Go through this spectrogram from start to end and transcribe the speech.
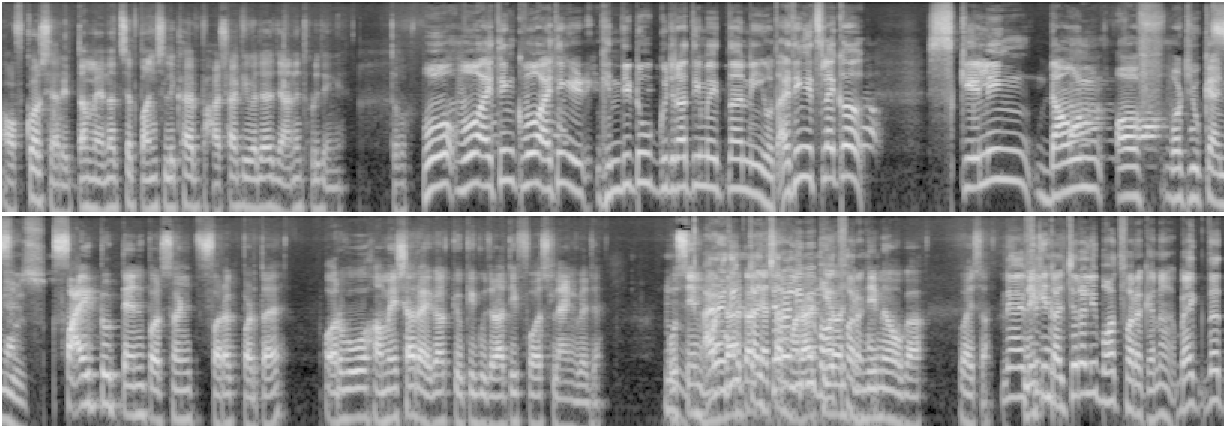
Of course यार इतना मेहनत से पंच लिखा है भाषा की वजह से जाने थोड़ी देंगे तो। वो वो आई थिंक वो I think Hindi to Gujarati में इतना नहीं होता। I think it's like a scaling down of what you can use five to ten percent फ़र्क पड़ता है। और वो हमेशा रहेगा क्योंकि गुजराती फ़र्स्ट लैंग्वेज है। वो सेम And बंगाल का कैसा मराठी और हिंदी में होगा वैसा। फील कल्चरली बहुत फ़र्क है ना। Like the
